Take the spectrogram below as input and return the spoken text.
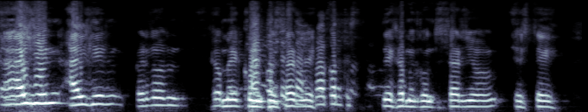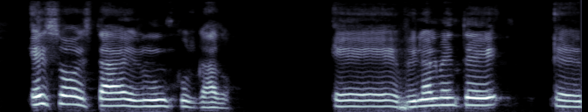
alguien, alguien, perdón, déjame contestarle. Va a contestar, Déjame contestar yo, este, eso está en un juzgado. Eh, finalmente, eh,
